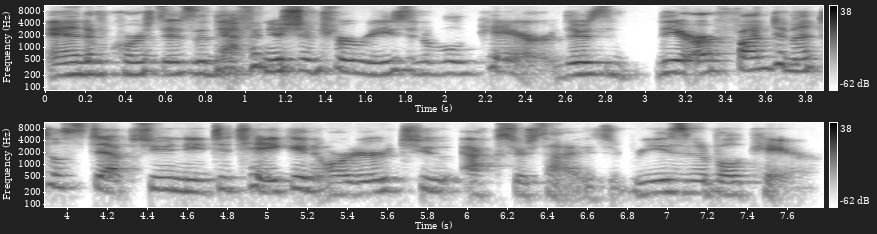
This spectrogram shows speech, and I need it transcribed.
And of course, there's a definition for reasonable care. There's there are fundamental steps you need to take in order to exercise reasonable care.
